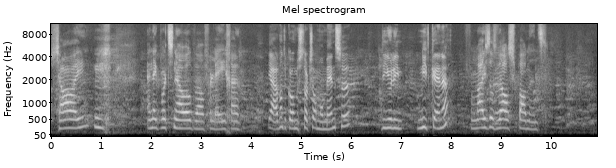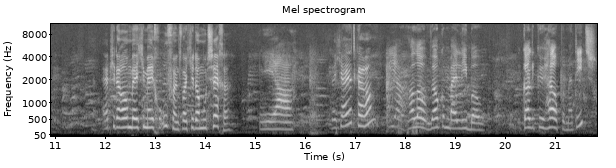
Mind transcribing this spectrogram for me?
saai. en ik word snel ook wel verlegen. Ja, want er komen straks allemaal mensen die jullie niet kennen. Voor mij is dat wel spannend. Heb je daar al een beetje mee geoefend wat je dan moet zeggen? Ja, Weet jij het, Karam? Ja, hallo, welkom bij Libo. Kan ik u helpen met iets?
